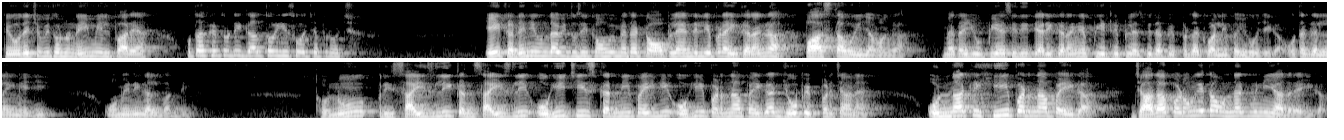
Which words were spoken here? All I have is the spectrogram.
ਤੇ ਉਹਦੇ ਚ ਵੀ ਤੁਹਾਨੂੰ ਨਹੀਂ ਮਿਲ ਪਾ ਰਿਹਾ, ਉਹ ਤਾਂ ਫਿਰ ਤੁਹਾਡੀ ਗਲਤ ਹੋਈ ਸੋਚ ਅਪਰੋਚ ਇਹ ਕਦੇ ਨਹੀਂ ਹੁੰਦਾ ਵੀ ਤੁਸੀਂ ਕਹੋ ਵੀ ਮੈਂ ਤਾਂ ਟੌਪ ਲੈਣ ਦੇ ਲਈ ਪੜ੍ਹਾਈ ਕਰਾਂਗਾ ਪਾਸ ਤਾਂ ਹੋਈ ਜਾਵਾਂਗਾ। ਮੈਂ ਤਾਂ ਯੂਪੀਐਸਸੀ ਦੀ ਤਿਆਰੀ ਕਰਾਂਗਾ ਪੀ ਟ੍ਰਿਪਲ ਐਸਪੀ ਦਾ ਪੇਪਰ ਦਾ ਕੁਆਲੀਫਾਈ ਹੋ ਜਾਏਗਾ। ਉਹ ਤਾਂ ਗੱਲਾਂ ਹੀ ਨੇ ਜੀ, ਉਵੇਂ ਨਹੀਂ ਗੱਲ ਬਣਦੀ। ਤੁਹਾਨੂੰ ਪ੍ਰੀਸਾਈਜ਼ਲੀ ਕੰਸਾਈਜ਼ਲੀ ਉਹੀ ਚੀਜ਼ ਕਰਨੀ ਪਏਗੀ, ਉਹੀ ਪੜ੍ਹਨਾ ਪਏਗਾ ਜੋ ਪੇਪਰ ਚ ਆਣਾ ਹੈ। ਉਨਾ ਕੁ ਹੀ ਪੜ੍ਹਨਾ ਪਏਗਾ। ਜ਼ਿਆਦਾ ਪੜੋਗੇ ਤਾਂ ਉਹਨਾਂ ਕੁ ਵੀ ਨਹੀਂ ਯਾਦ ਰਹੇਗਾ।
